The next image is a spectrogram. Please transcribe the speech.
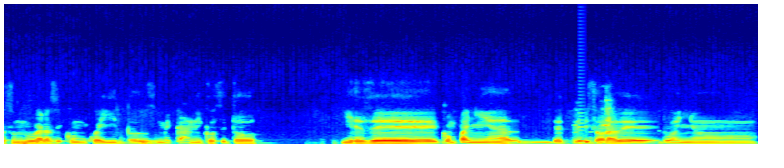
es un lugar así con cuellitos mecánicos y todo, y es de compañía de televisora de dueño,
